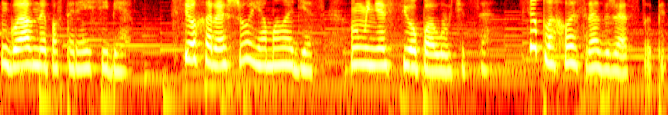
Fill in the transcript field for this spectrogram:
Главное, повторяй себе. Все хорошо, я молодец, у меня все получится. все плохое сразу же отступит.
